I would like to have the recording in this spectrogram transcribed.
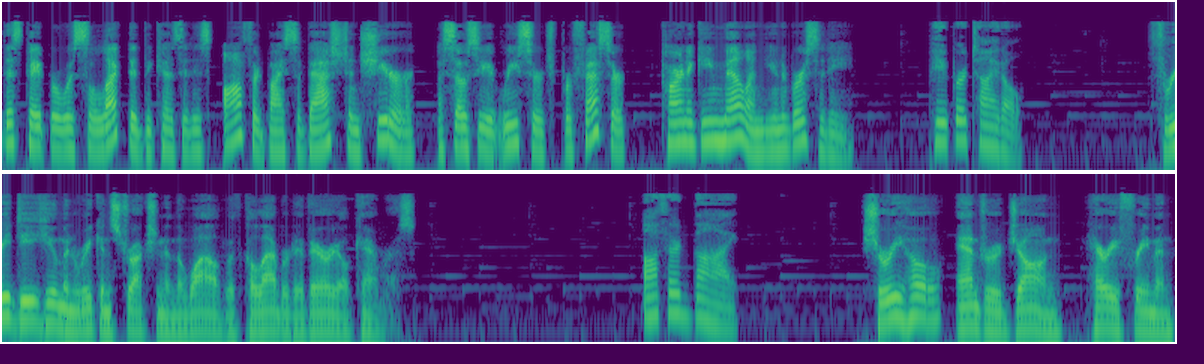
This paper was selected because it is authored by Sebastian Scherer, Associate Research Professor, Carnegie Mellon University. Paper title 3D human reconstruction in the wild with collaborative aerial cameras. Authored by Cherie Ho, Andrew Zhang, Harry Freeman,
